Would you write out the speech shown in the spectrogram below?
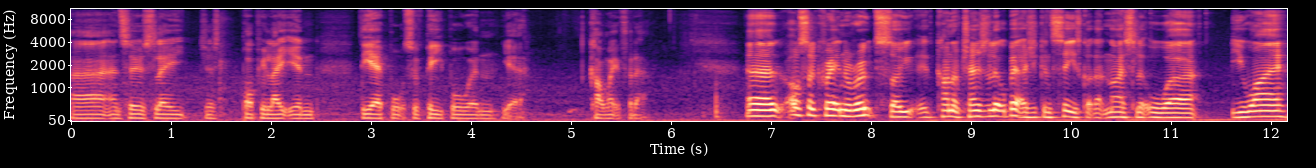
uh, and seriously just populating the airports with people. And yeah, can't wait for that. Uh, also creating the routes, so it kind of changed a little bit. As you can see, it's got that nice little uh, UI.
